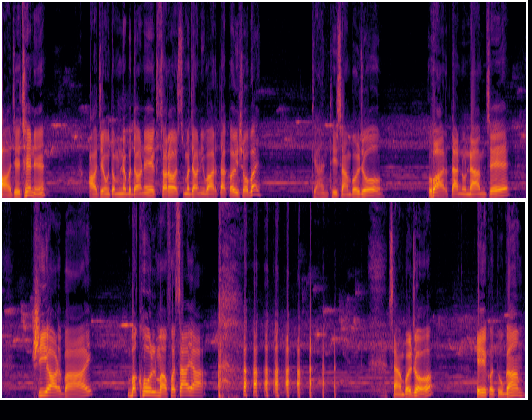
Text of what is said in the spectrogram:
આજે છે ને આજે હું તમને બધાને એક સરસ મજાની વાર્તા કહીશ ભાઈ. ધ્યાનથી સાંભળજો. વાર્તાનું નામ છે, શિયાળભાઈ બખોલમાં ફસાયા. સાંભળજો એક હતું ગામ.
